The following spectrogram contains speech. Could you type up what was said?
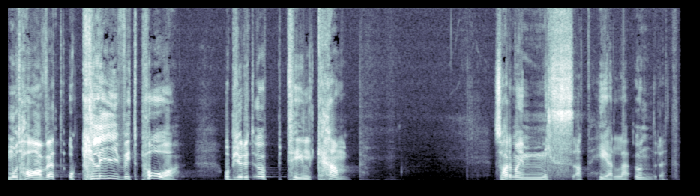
mot havet och klivit på och bjudit upp till kamp så hade man ju missat hela undret.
